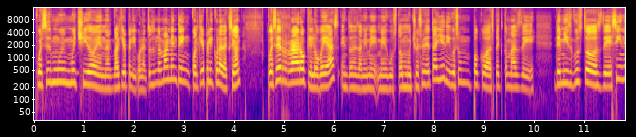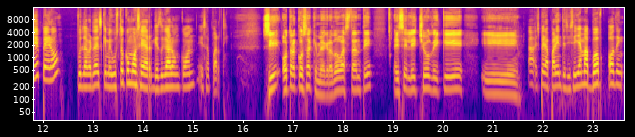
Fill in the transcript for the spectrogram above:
pues es muy muy chido en cualquier película. Entonces, normalmente en cualquier película de acción, pues es raro que lo veas. Entonces, a mí me, me gustó mucho ese detalle. Digo, es un poco aspecto más de, de mis gustos de cine, pero pues la verdad es que me gustó cómo se arriesgaron con esa parte. Sí, otra cosa que me agradó bastante es el hecho de que eh, Ah, espera, paréntesis, se llama Bob Oden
